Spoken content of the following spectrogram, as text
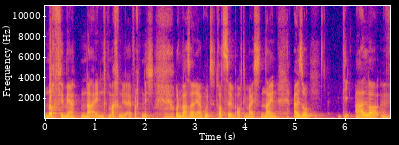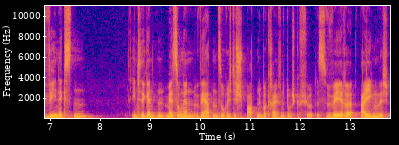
Noch viel mehr? Nein. Machen wir einfach nicht. Und Wasser? Ja gut, trotzdem auch die meisten Nein. Also die allerwenigsten intelligenten Messungen werden so richtig spartenübergreifend durchgeführt. Es wäre eigentlich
